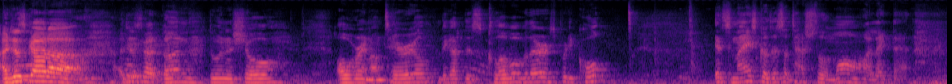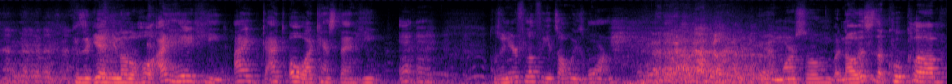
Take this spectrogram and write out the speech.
I just got uh, I just got done doing a show over in Ontario. They got this club over there. It's pretty cool. It's nice because it's attached to the mall. I like that. Because again, you know the whole. I hate heat. I, I oh I can't stand heat. Because when you're fluffy, it's always warm. Even more so. But no, this is a cool club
